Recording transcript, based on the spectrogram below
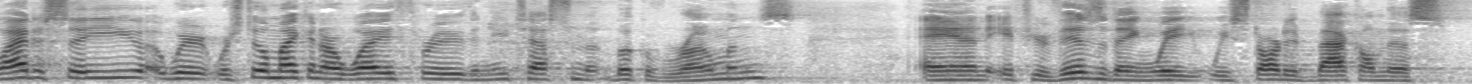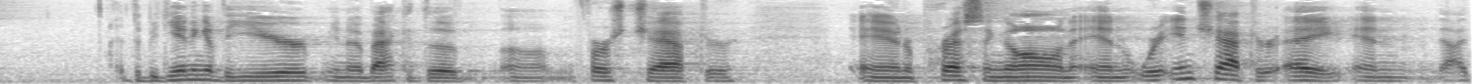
glad to see you. We're, we're still making our way through the New Testament book of Romans. And if you're visiting, we, we started back on this at the beginning of the year, you know, back at the um, first chapter, and are pressing on. And we're in chapter 8. And, I,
